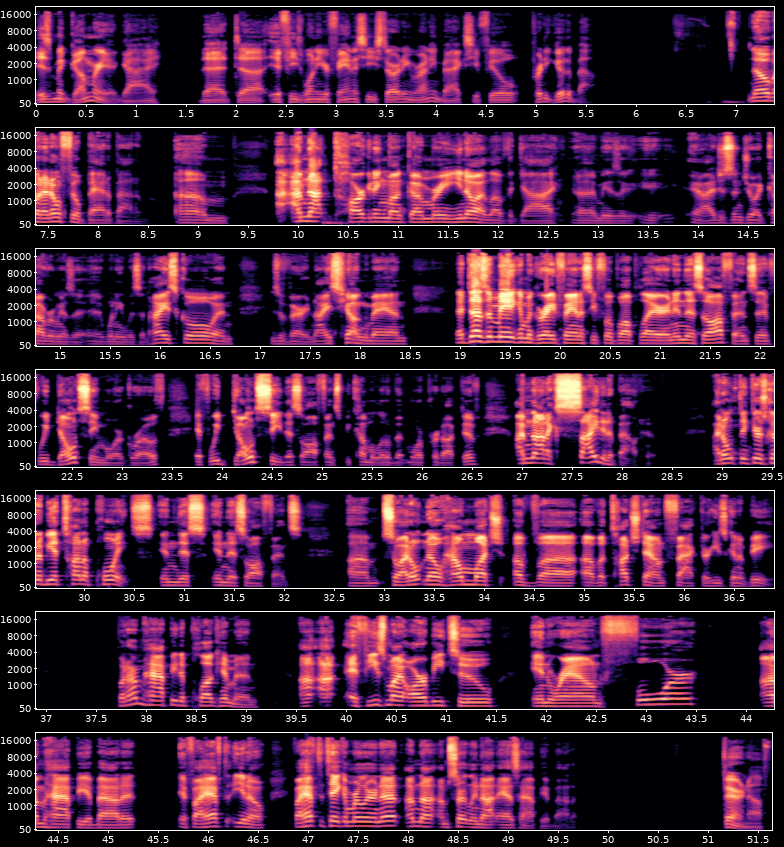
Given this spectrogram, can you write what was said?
is Montgomery a guy that uh, if he's one of your fantasy starting running backs, you feel pretty good about. No, but I don't feel bad about him. Um, I, am not targeting Montgomery. You know, I love the guy. Um, he's a, he, you know, I just enjoyed covering him as a, when he was in high school, and he's a very nice young man. That doesn't make him a great fantasy football player. And in this offense, if we don't see more growth, if we don't see this offense become a little bit more productive, I'm not excited about him. I don't think there's going to be a ton of points in this in this offense. Um, so I don't know how much of uh, of a touchdown factor he's going to be, but I'm happy to plug him in. I, I, if he's my RB two in round four, I'm happy about it. If I have to, you know, if I have to take him earlier than that, I'm not. I'm certainly not as happy about it. Fair enough.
